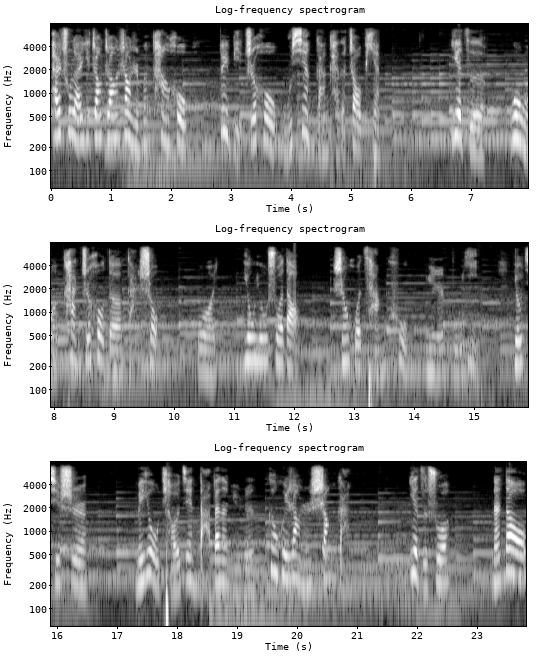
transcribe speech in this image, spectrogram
拍出来一张张让人们看后。对比之后无限感慨的照片，叶子问我看之后的感受，我悠悠说道：“生活残酷，女人不易，尤其是没有条件打扮的女人更会让人伤感。”叶子说：“难道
